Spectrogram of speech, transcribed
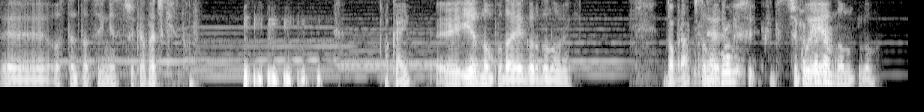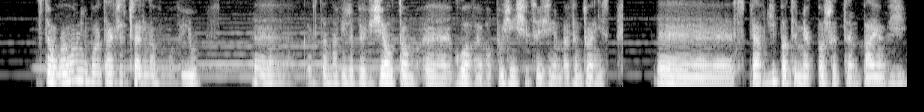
y, ostentacyjnie strzykaweczki znowu. Okej. Y, I jedną podaję Gordonowi. Dobra. Sobie E, wstrzykuję jedną, drugą. Z tą głową nie było tak, że Czernow mówił, e, Gordonowi, żeby wziął tą e, głowę, bo później się coś z nią ewentualnie sp- e, sprawdzi. Po tym jak poszedł ten pająk i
